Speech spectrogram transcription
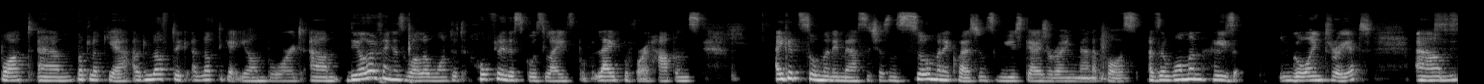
But um, but look, yeah, I'd love to I'd love to get you on board. Um, the other thing as well, I wanted hopefully this goes live live before it happens. I get so many messages and so many questions from you guys around menopause. As a woman who's going through it, um,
